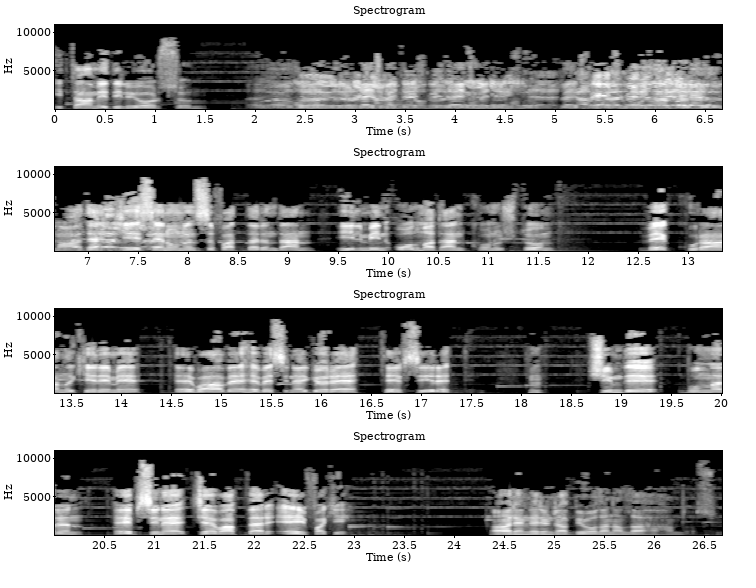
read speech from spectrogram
itham ediliyorsun. Madem ki sen onun sıfatlarından ilmin olmadan konuştun ve Kur'an-ı Kerim'i heva ve hevesine göre tefsir ettin. Şimdi bunların hepsine cevap ver ey fakih. Alemlerin Rabbi olan Allah'a hamdolsun.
